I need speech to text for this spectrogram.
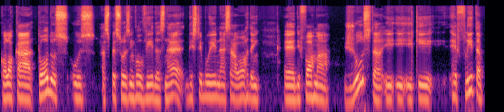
colocar todos os as pessoas envolvidas, né, distribuir nessa ordem é, de forma justa e, e, e, que reflita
